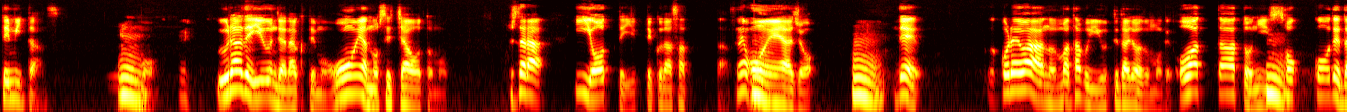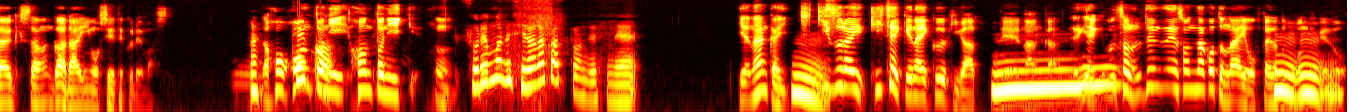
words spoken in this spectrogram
てみたんですうん。もう、裏で言うんじゃなくても、オンエア載せちゃおうと思う。そしたら、いいよって言ってくださったんですね、うんオンエア上。うん。で、これは、あの、まあ、多分言って大丈夫だと思うけど、終わった後にうん速攻で大吉さんが LINE 教えてくれました。あだほ本当に、本当に、うん。それまで知らなかったんですね。いや、なんか、聞うんきづらい、聞いちゃいけない空気があって、なんか、いや、その、全然そんなことないお二人だと思うんだけど、うんうん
